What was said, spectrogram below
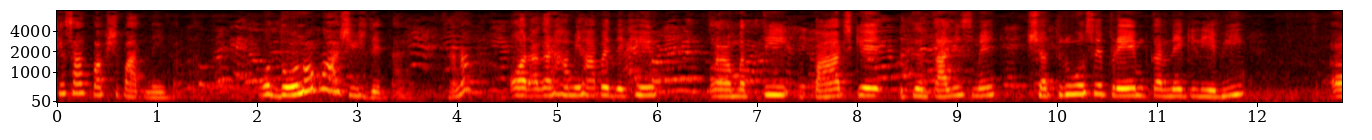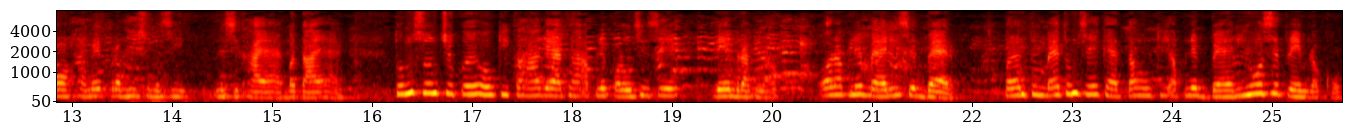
के साथ पक्षपात नहीं करता। वो दोनों को आशीष देता है है ना? और अगर हम यहाँ पे देखें मत्ती पाँच के तिरतालीस में शत्रुओं से प्रेम करने के लिए भी हमें प्रभु मसीह ने सिखाया है, बताया है। तुम सुन चुके हो कि कहा गया था, अपने पड़ोसी से प्रेम रखना और अपने बैरी से बैर। परंतु मैं तुमसे कहता हूँ कि अपने बैरियों से प्रेम रखो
